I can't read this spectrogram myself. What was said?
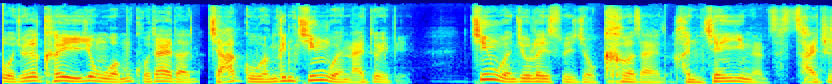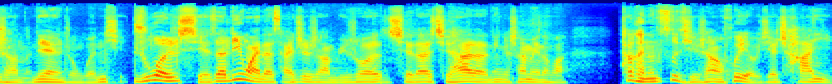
我觉得可以用我们古代的甲骨文跟金文来对比。金文就类似于就刻在很坚硬的材质上的那样一种文体。如果是写在另外的材质上，比如说写在其他的那个上面的话，它可能字体上会有一些差异。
